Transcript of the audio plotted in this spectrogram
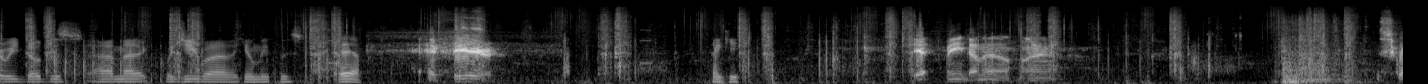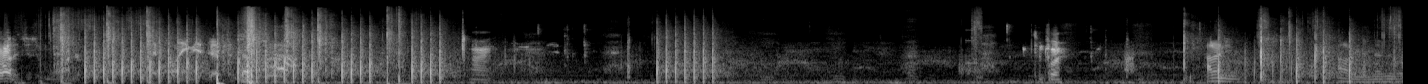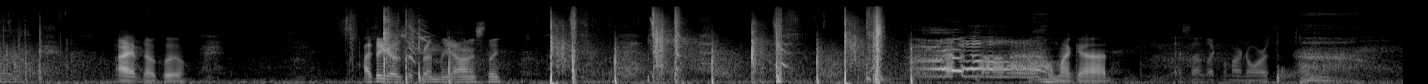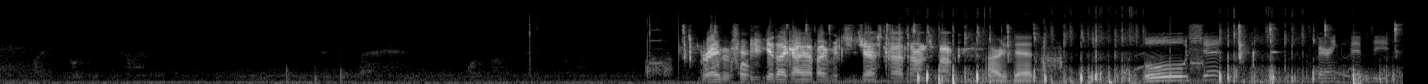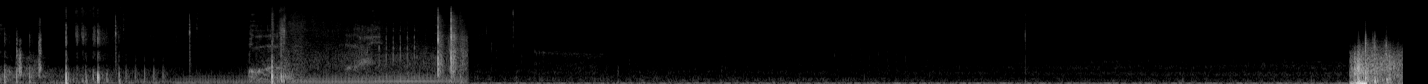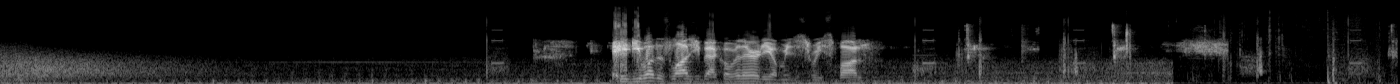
after we build this uh, medic, would you uh, heal me, please? Yeah. Hey, fear. Thank you. Yep, yeah, me down there. clue. I think it was a friendly, honestly. Oh my god. That sounds like from our north. Ray, before you get that guy up, I would suggest uh, throwing smoke. Already dead. Oh shit. Sparing 50. Hey, do you this Logi back over there, or do you want me to just respawn?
